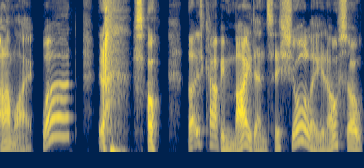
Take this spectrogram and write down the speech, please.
And I'm like, what? so like, this can't be my dentist, surely, you know? So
